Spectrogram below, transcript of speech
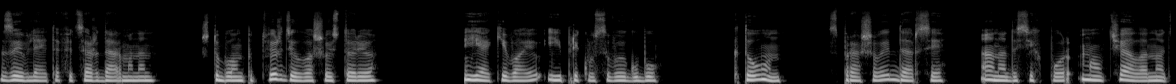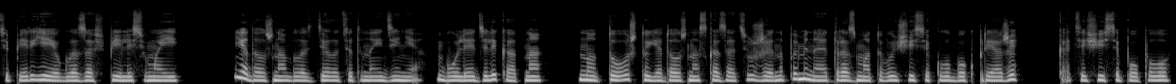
заявляет офицер Дарманан, «чтобы он подтвердил вашу историю». Я киваю и прикусываю губу. «Кто он?» — спрашивает Дарси. Она до сих пор молчала, но теперь ее глаза впились в мои. Я должна была сделать это наедине, более деликатно. Но то, что я должна сказать, уже напоминает разматывающийся клубок пряжи, катящийся по полу.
